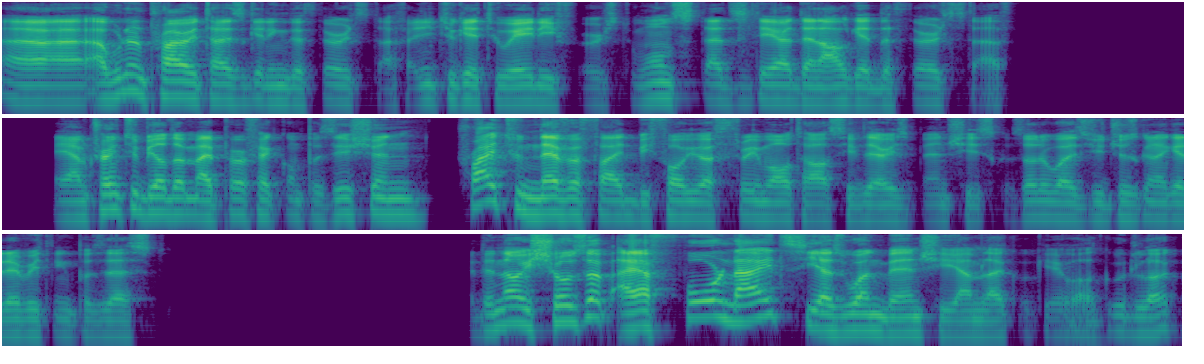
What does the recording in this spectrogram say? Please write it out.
uh, I wouldn't prioritize getting the third staff. I need to get to 80 first. Once that's there, then I'll get the third staff. Yeah, I'm trying to build up my perfect composition. Try to never fight before you have three mortars if there is banshees, because otherwise you're just gonna get everything possessed. And then now he shows up. I have four knights. He has one banshee. I'm like, okay, well, good luck.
